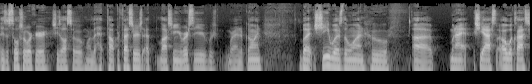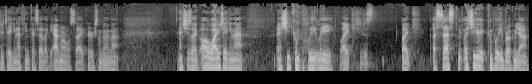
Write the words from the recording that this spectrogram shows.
is a social worker. She's also one of the top professors at Sierra University, which, where I ended up going. But she was the one who, uh, when I she asked, "Oh, what class are you taking?" I think I said like abnormal psych or something like that. And she's like, "Oh, why are you taking that?" And she completely like She just like assessed me like she completely broke me down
